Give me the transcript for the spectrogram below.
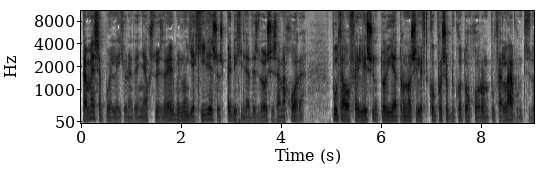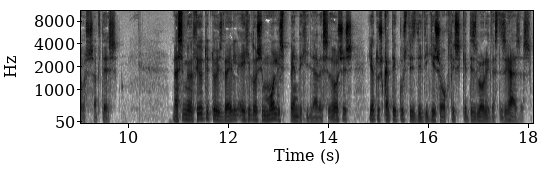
Τα μέσα που ελέγχει ο Νετανιάχου στο Ισραήλ μιλούν για 1.000 ω 5.000 δόσεις αναχώρα που θα ωφελήσουν το ιατρονοσηλευτικό προσωπικό των χωρών που θα λάβουν τις δόσεις αυτές. Να σημειωθεί ότι το Ισραήλ έχει δώσει μόλις 5.000 δόσεις για τους κατοίκους της Δυτικής Όχθης και της Λωρίδας της Γάζας.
